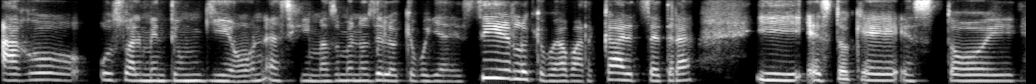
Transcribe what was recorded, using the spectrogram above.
hago usualmente un guion, así más o menos de lo que voy a decir, lo que voy a abarcar, etcétera. Y esto que estoy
